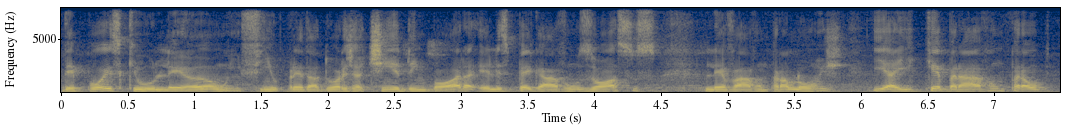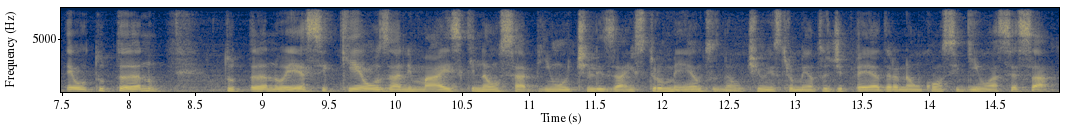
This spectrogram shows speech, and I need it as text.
Depois que o leão, enfim, o predador já tinha ido embora, eles pegavam os ossos, levavam para longe e aí quebravam para obter o tutano. Tutano esse que os animais que não sabiam utilizar instrumentos, não tinham instrumentos de pedra, não conseguiam acessar.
